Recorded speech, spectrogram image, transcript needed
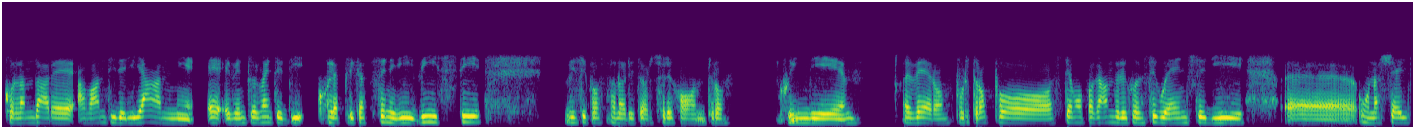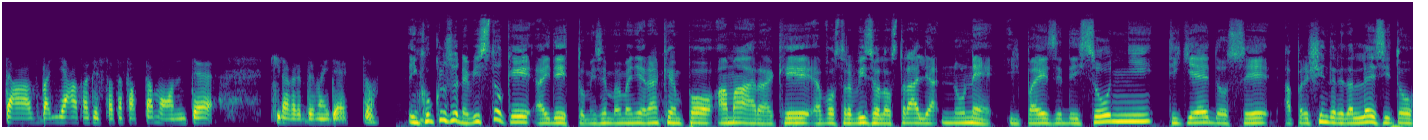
con l'andare avanti degli anni e eventualmente di, con le applicazioni di visti vi si possono ritorcere contro. Quindi è vero, purtroppo stiamo pagando le conseguenze di eh, una scelta sbagliata che è stata fatta a monte, chi l'avrebbe mai detto? In conclusione, visto che hai detto, mi sembra in maniera anche un po' amara, che a vostro avviso l'Australia non è il paese dei sogni, ti chiedo se, a prescindere dall'esito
